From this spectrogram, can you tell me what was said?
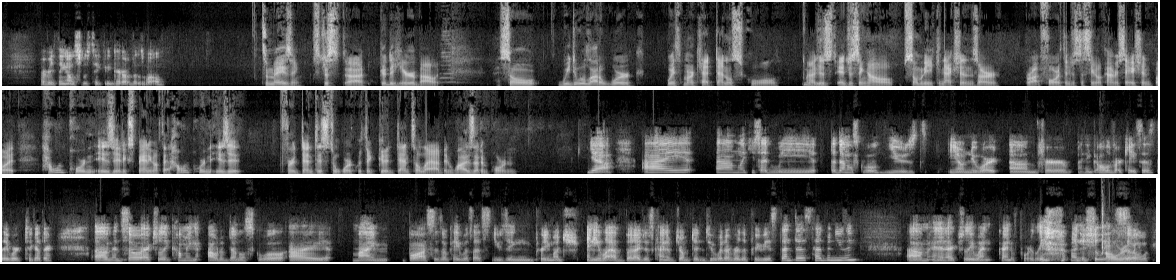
everything else was taken care of as well. It's amazing. It's just uh, good to hear about. So, we do a lot of work with Marquette Dental School. Uh, mm-hmm. Uh, just interesting how so many connections are brought forth in just a single conversation. But how important is it, expanding off that, how important is it for dentists to work with a good dental lab, and why is that important? Yeah, I, um, like you said, we, the dental school, used, you know, Nuart um, for, I think, all of our cases. They worked together. Um, and so actually coming out of dental school, I, my boss is okay with us using pretty much any lab, but I just kind of jumped into whatever the previous dentist had been using. Um, and it actually went kind of poorly initially. Oh, really? So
